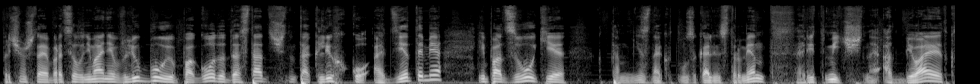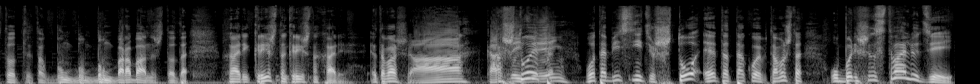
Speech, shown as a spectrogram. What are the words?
причем, что я обратил внимание, в любую погоду достаточно так легко одетыми и под звуки там, не знаю, какой-то музыкальный инструмент ритмичный отбивает кто-то, так бум-бум-бум, барабаны что-то. Хари Кришна, Кришна Хари. Это ваше? Да, А что день. это? Вот объясните, что это такое? Потому что у большинства людей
